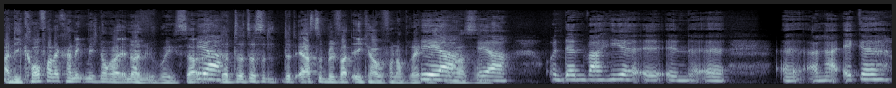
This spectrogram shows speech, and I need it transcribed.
An die Kaufhalle kann ich mich noch erinnern übrigens. Da, Ja. das, das ist das erste Bild, was ich habe von der ja, Breitenstraße. ja. Und dann war hier äh, in, äh, äh, an der Ecke,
